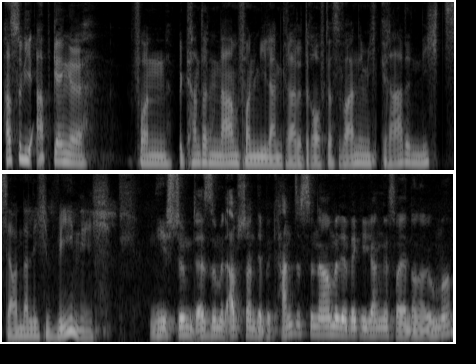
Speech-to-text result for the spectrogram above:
Hast du die Abgänge von bekannteren Namen von Milan gerade drauf? Das war nämlich gerade nicht sonderlich wenig. Nee, stimmt. Also mit Abstand der bekannteste Name, der weggegangen ist, war ja Donnarumma.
